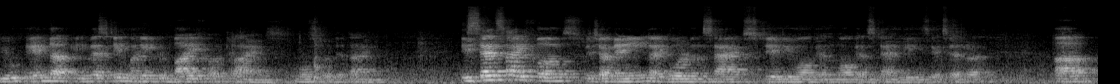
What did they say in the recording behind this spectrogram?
you end up investing money to buy for clients most of the time. The sell side firms, which are many like Goldman Sachs, JP Morgan, Morgan Stanley's, etc., uh,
